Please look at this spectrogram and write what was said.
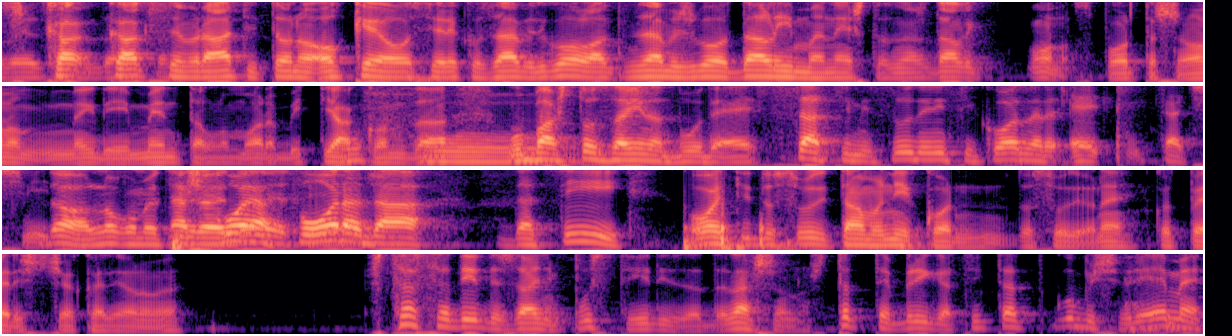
ka- kak se vratiti, ono, ok, ovo si rekao zabit gol, ako zabiš gol, da li ima nešto, znaš, da li, ono, sportaš, ono, negdje i mentalno mora biti jak, ono, da mu baš to za inat bude, e, sad si mi sudi, nisi korner, e, sad ćeš vidjeti. Da, Znaš, koja 11 fora da, da ti, ovaj ti dosudi, tamo nije korner dosudio, ne, kod Perišića kad je ono, e. Šta sad ideš za njim, pusti, idi za, znaš ono, šta te briga, ti tad gubiš vrijeme,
